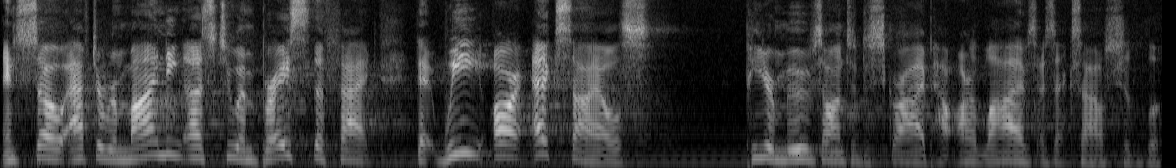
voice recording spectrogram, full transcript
And so, after reminding us to embrace the fact that we are exiles, Peter moves on to describe how our lives as exiles should look.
